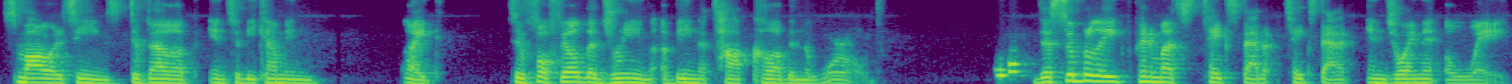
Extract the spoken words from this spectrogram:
smaller teams develop into becoming like to fulfill the dream of being a top club in the world. The Super League pretty much takes that takes that enjoyment away.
